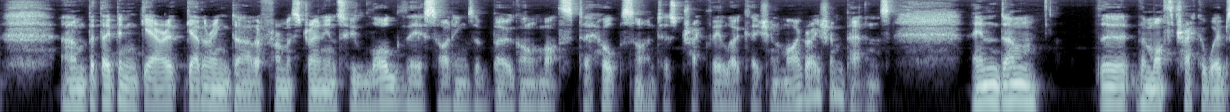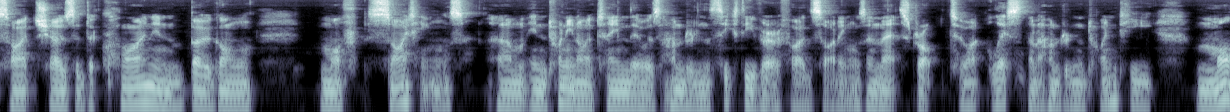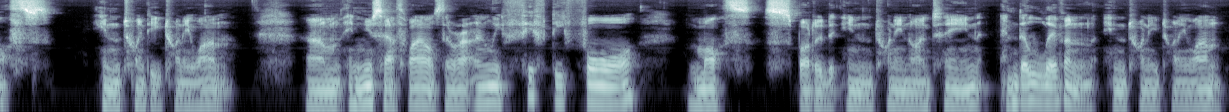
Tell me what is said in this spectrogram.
Um, but they've been gar- gathering data from australians who log their sightings of bogong moths to help scientists track their location and migration patterns. And um, the, the moth tracker website shows a decline in bogong moth sightings. Um, in 2019, there was 160 verified sightings, and that's dropped to less than 120 moths in 2021. Um, in New South Wales, there were only 54 moths spotted in 2019 and 11 in 2021.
